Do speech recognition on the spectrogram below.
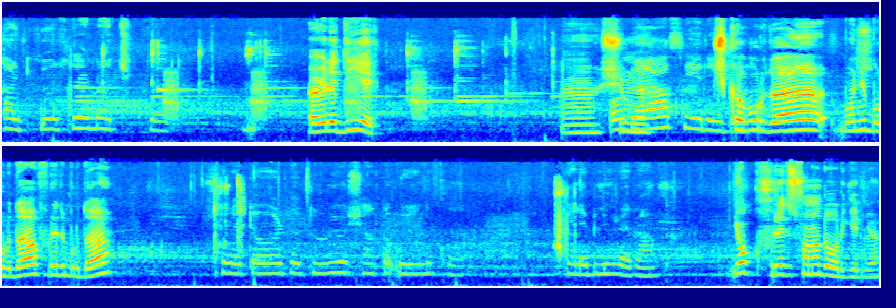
sanki gözlerini açık. Öyle değil. Ee, şimdi. Chica burada, Bonnie burada, Freddy burada. Freddy orada duruyor şu anda uyanık o. Gelebilir herhalde. Yok Freddy sona doğru geliyor.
